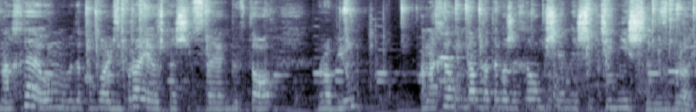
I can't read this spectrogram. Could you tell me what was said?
na hełm, bo będę powoli zbroję już też sobie jakby w to robił. A na hełm dam dlatego, że hełm się najszybciej niszczy ze zbroi.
